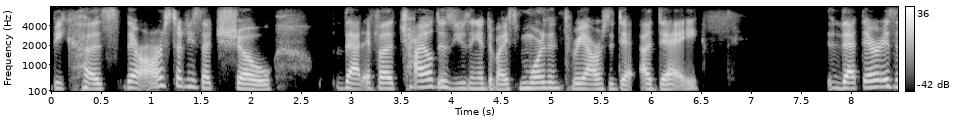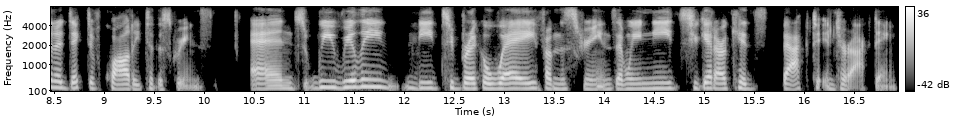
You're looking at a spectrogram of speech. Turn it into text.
because there are studies that show that if a child is using a device more than three hours a day, a day that there is an addictive quality to the screens. And we really need to break away from the screens and we need to get our kids back to interacting.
